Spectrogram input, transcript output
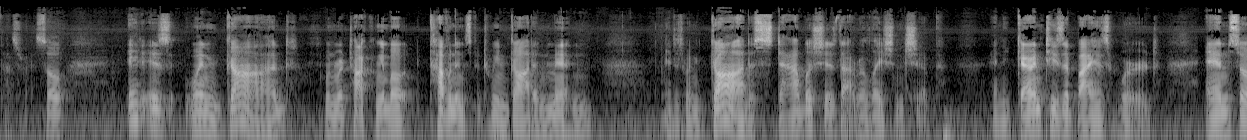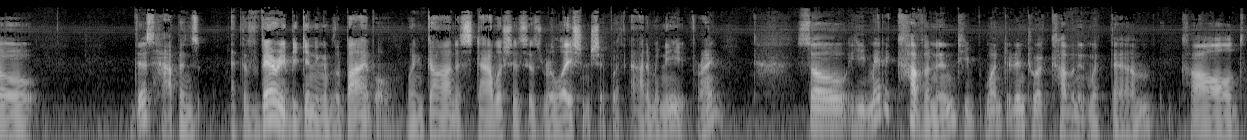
That's right. So it is when God, when we're talking about covenants between God and men, it is when God establishes that relationship and He guarantees it by His word. And so this happens at the very beginning of the Bible when God establishes His relationship with Adam and Eve, right? So He made a covenant, He entered into a covenant with them called.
